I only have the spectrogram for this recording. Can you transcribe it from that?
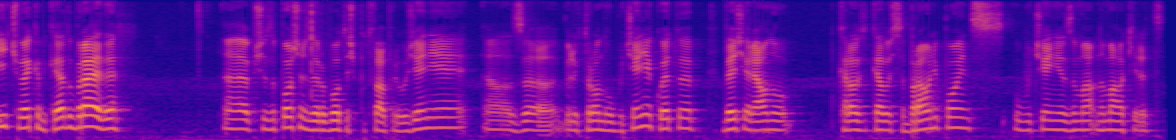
И човека ми каза, добре, еде, ще започнеш да работиш по това приложение а, за електронно обучение, което е, беше реално, казва казва се Brownie Points, обучение за, на малки деца,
